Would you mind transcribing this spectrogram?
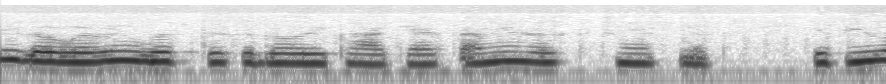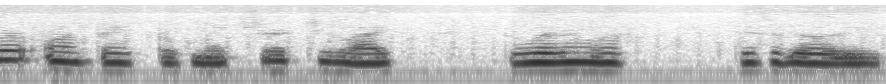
to the Living with Disability podcast. I'm your host, Katrina Smith. If you are on Facebook, make sure to like the Living with Disability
